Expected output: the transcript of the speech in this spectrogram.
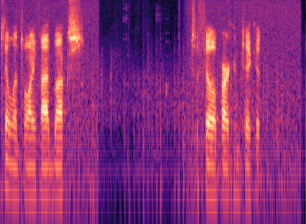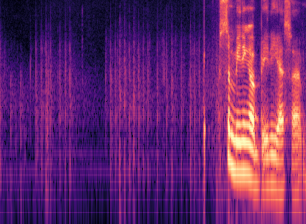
Killing 25 bucks to fill a parking ticket. What's the meaning of BDSM?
